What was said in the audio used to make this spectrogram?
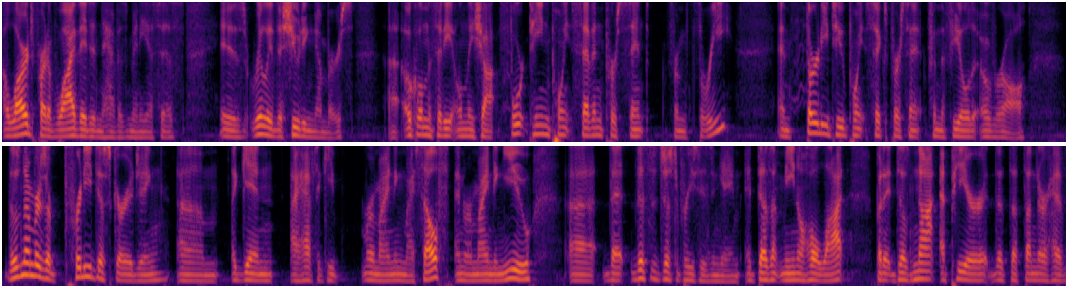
A large part of why they didn't have as many assists is really the shooting numbers. Uh, Oklahoma City only shot 14.7% from three and 32.6% from the field overall. Those numbers are pretty discouraging. Um, again, I have to keep reminding myself and reminding you uh, that this is just a preseason game. It doesn't mean a whole lot, but it does not appear that the Thunder have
